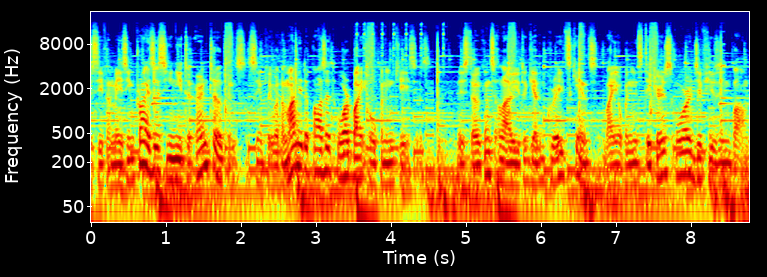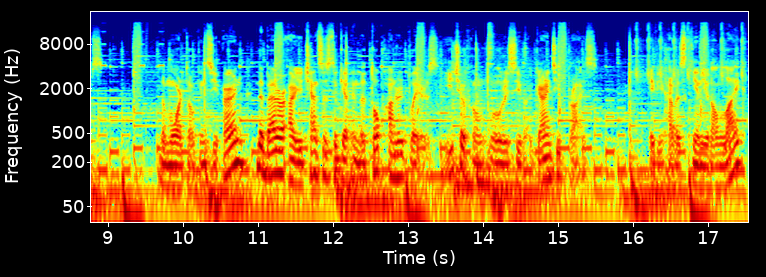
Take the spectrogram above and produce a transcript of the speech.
To receive amazing prizes, you need to earn tokens, simply with a money deposit or by opening cases. These tokens allow you to get great skins by opening stickers or defusing bombs. The more tokens you earn, the better are your chances to get in the top 100 players, each of whom will receive a guaranteed prize. If you have a skin you don't like,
